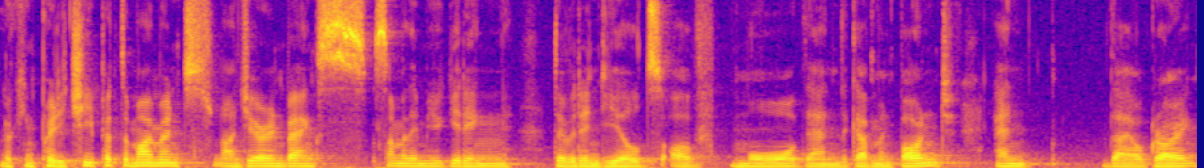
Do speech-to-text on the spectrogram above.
looking pretty cheap at the moment. Nigerian banks, some of them you're getting dividend yields of more than the government bond, and they are growing,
